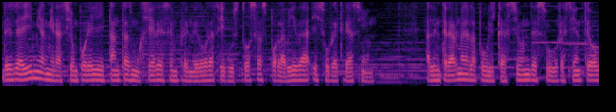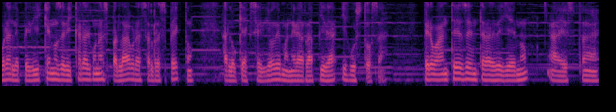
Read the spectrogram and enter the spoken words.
Desde ahí mi admiración por ella y tantas mujeres emprendedoras y gustosas por la vida y su recreación. Al enterarme de la publicación de su reciente obra, le pedí que nos dedicara algunas palabras al respecto, a lo que accedió de manera rápida y gustosa. Pero antes de entrar de lleno a este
